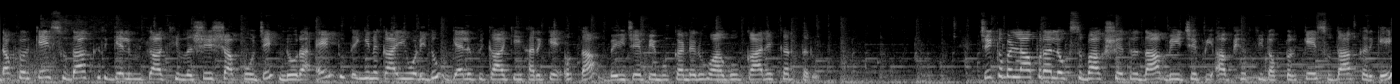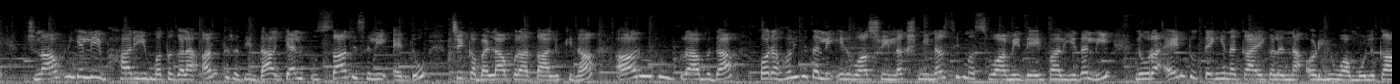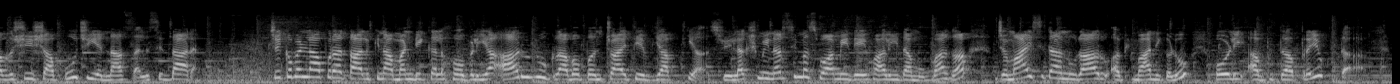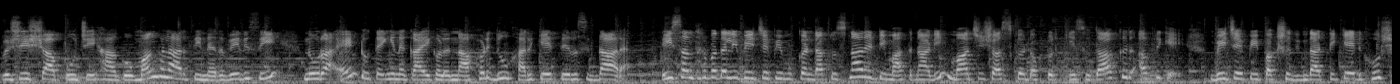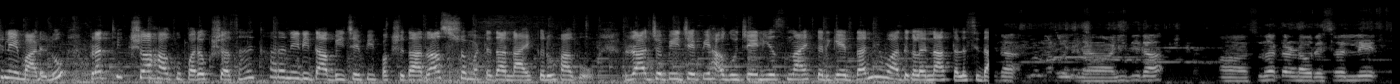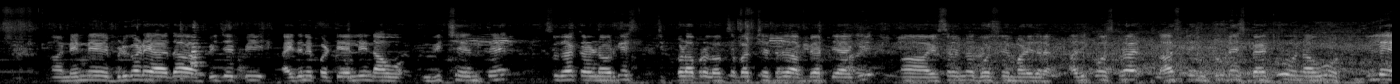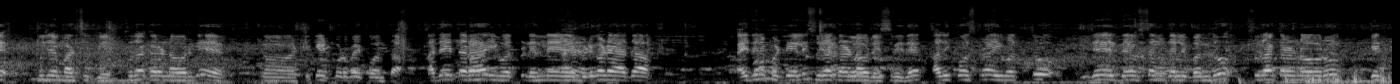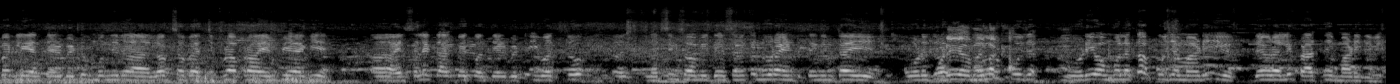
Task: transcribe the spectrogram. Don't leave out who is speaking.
Speaker 1: Doctor K Sudhakar ಗೆಲುವಿಗಾಗಿ ವಿಶೇಷ ಪೂಜೆ. ನೂರ ಎಂಟು ತೆಂಗಿನಕಾಯಿ ಒಡೆದು ಗೆಲುವಿಗಾಗಿ ಹರಕೆ ಹೊತ್ತ ಬಿಜೆಪಿ ಮುಖಂಡರು ಹಾಗೂ ಕಾರ್ಯಕರ್ತರು. ಚಿಕ್ಕಬಳ್ಳಾಪುರ ಲೋಕಸಭಾ ಕ್ಷೇತ್ರದ ಬಿಜೆಪಿ ಅಭ್ಯರ್ಥಿ ಡಾಕ್ಟರ್ ಕೆ ಸುಧಾಕರ್ಗೆ ಚುನಾವಣೆಯಲ್ಲಿ ಭಾರೀ ಮತಗಳ ಅಂತರದಿಂದ ಗೆಲುವು ಸಾಧಿಸಲಿ ಎಂದು ಚಿಕ್ಕಬಳ್ಳಾಪುರ ತಾಲೂಕಿನ ಆರೂರು ಗ್ರಾಮದ ಹೊರಹೊಲಿಯದಲ್ಲಿ ಇರುವ ಶ್ರೀ ಲಕ್ಷ್ಮೀ ನರಸಿಂಹಸ್ವಾಮಿ ದೇವಾಲಯದಲ್ಲಿ ನೂರ ಎಂಟು ತೆಂಗಿನಕಾಯಿಗಳನ್ನು ಒಡೆಯುವ ಮೂಲಕ ವಿಶೇಷ ಪೂಜೆಯನ್ನ ಸಲ್ಲಿಸಿದ್ದಾರೆ. ಚಿಕ್ಕಬಳ್ಳಾಪುರ ತಾಲೂಕಿನ ಮಂಡಿಕಲ್ ಹೋಬಳಿಯ ಆರೂರು ಗ್ರಾಮ ಪಂಚಾಯಿತಿ ವ್ಯಾಪ್ತಿಯ ಶ್ರೀ ಲಕ್ಷ್ಮೀ ನರಸಿಂಹಸ್ವಾಮಿ ದೇವಾಲಯದ ಮುಂಭಾಗ ಜಮಾಯಿಸಿದ ನೂರಾರು ಅಭಿಮಾನಿಗಳು ಹೋಳಿ ಹಬ್ಬದ ಪ್ರಯುಕ್ತ. ವಿಶೇಷ ಪೂಜೆ ಹಾಗೂ ಮಂಗಳಾರತಿ ನೆರವೇರಿಸಿ ನೂರ ಎಂಟು ತೆಂಗಿನಕಾಯಿಗಳನ್ನು ಹೊಡೆದು ಹರಕೆ ತೀರಿಸಿದ್ದಾರೆ. ಈ ಸಂದರ್ಭದಲ್ಲಿ ಬಿಜೆಪಿ ಮುಖಂಡ ಕೃಷ್ಣಾರೆಡ್ಡಿ ಮಾತನಾಡಿ ಮಾಜಿ ಶಾಸಕ ಡಾಕ್ಟರ್ ಕೆ ಸುಧಾಕರ್ ಅವರಿಗೆ ಬಿಜೆಪಿ ಪಕ್ಷದಿಂದ ಟಿಕೆಟ್ ಘೋಷಣೆ ಮಾಡಲು ಪ್ರತ್ಯಕ್ಷ ಹಾಗೂ ಪರೋಕ್ಷ ಸಹಕಾರ ನೀಡಿದ ಬಿಜೆಪಿ ಪಕ್ಷದ ರಾಷ್ಟ್ರ ಮಟ್ಟದ ನಾಯಕರು ಹಾಗೂ ರಾಜ್ಯ ಬಿಜೆಪಿ ಹಾಗೂ ಜೆಡಿಎಸ್ ನಾಯಕರಿಗೆ ಧನ್ಯವಾದಗಳನ್ನು
Speaker 2: ತಿಳಿಸಿದ ಅವರ ಹೆಸರಲ್ಲಿ ನಿನ್ನೆ ಬಿಡುಗಡೆಯಾದ ಬಿಜೆಪಿ ಐದನೇ ಪಟ್ಟಿಯಲ್ಲಿ ನಾವು ನಿರೀಕ್ಷೆಯಂತೆ ಸುಧಾಕರನ್ ಅವರಿಗೆ ಚಿಕ್ಕಬಳ್ಳಾಪುರ ಲೋಕಸಭಾ ಕ್ಷೇತ್ರದ ಅಭ್ಯರ್ಥಿಯಾಗಿ ಹೆಸರನ್ನು ಘೋಷಣೆ ಮಾಡಿದ್ದಾರೆ. ಅದಕ್ಕೋಸ್ಕರ last time two days back ನಾವು ಇಲ್ಲೇ ಪೂಜೆ ಮಾಡಿಸಿದ್ವಿ. ಸುಧಾಕರನ್ ಅವ್ರಿಗೆ ಟಿಕೆಟ್ ಕೊಡಬೇಕು ಅಂತ. ಅದೇ ಥರ ಇವತ್ತು ನಿನ್ನೆ ಬಿಡುಗಡೆ ಆದ ಐದನೇ ಪಟ್ಟಿಯಲ್ಲಿ ಸುಧಾಕರನ್ ಅವರ ಹೆಸರಿದೆ. ಅದಕ್ಕೋಸ್ಕರ ಇವತ್ತು ಇದೇ ದೇವಸ್ಥಾನದಲ್ಲಿ ಬಂದು ಸುಧಾಕರನ್ ಅವರು ಗೆದ್ದು ಬರಲಿ ಅಂತ ಹೇಳ್ಬಿಟ್ಟು ಮುಂದಿನ ಲೋಕಸಭೆ ಚಿಕ್ಕಬಳ್ಳಾಪುರ ಎಂ ಪಿ ಆಗಿ ಸೆಲೆಕ್ಟ್ ಆಗಬೇಕು ಅಂತ ಹೇಳ್ಬಿಟ್ಟು ಇವತ್ತು ನರಸಿಂಹ ನರಸಿಂಹಸ್ವಾಮಿ ದೇವಸ್ಥಾನಕ್ಕೆ ನೂರ ಎಂಟು ತೆಂಗಿನಕಾಯಿ ಹೊಡೆದು ಪೂಜೆ ಹೊಡೆಯುವ ಮೂಲಕ ಪೂಜೆ ಮಾಡಿ ದೇವರಲ್ಲಿ ಪ್ರಾರ್ಥನೆ ಮಾಡಿದ್ದೀವಿ.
